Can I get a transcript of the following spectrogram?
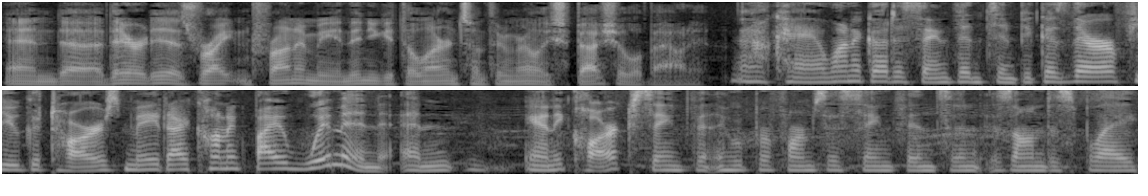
and uh, there it is, right in front of me. And then you get to learn something really special about it. Okay, I want to go to St. Vincent because there are a few guitars made iconic by women. And Annie Clark, Saint Vin- who performs as St. Vincent, is on display.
